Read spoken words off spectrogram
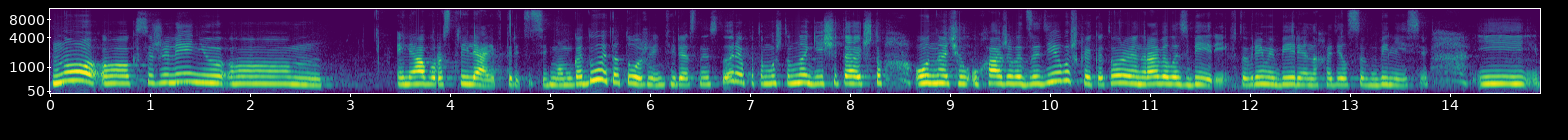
но, к сожалению, Элиаву расстреляли в 1937 году. Это тоже интересная история, потому что многие считают, что он начал ухаживать за девушкой, которая нравилась Берии. В то время Берия находился в Тбилиси. И,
